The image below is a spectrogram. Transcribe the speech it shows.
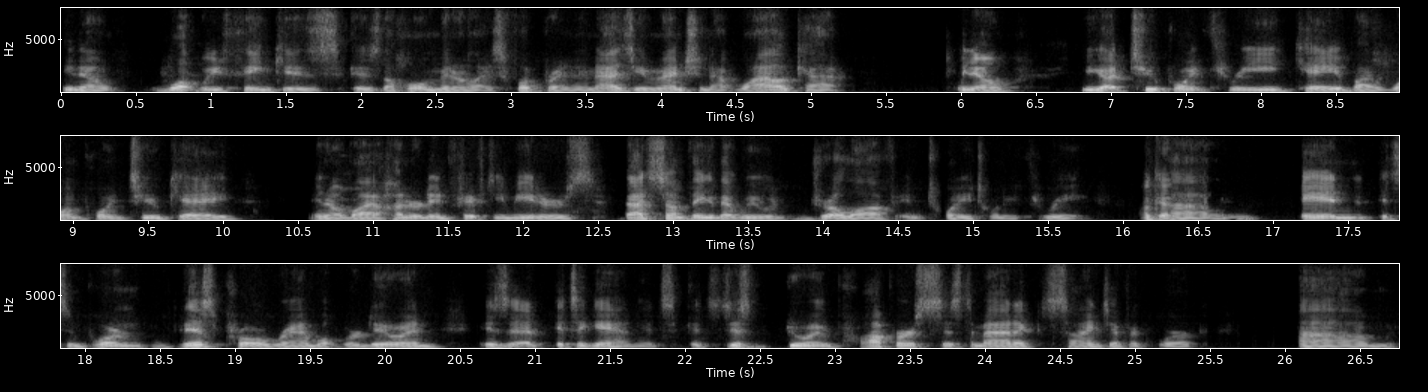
you know, what we think is is the whole mineralized footprint. And as you mentioned, at Wildcat, you know, you got 2.3K by 1.2K, you know, by 150 meters. That's something that we would drill off in 2023. Okay. Um, and it's important. This program, what we're doing is that it's again, it's it's just doing proper systematic scientific work. Um,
